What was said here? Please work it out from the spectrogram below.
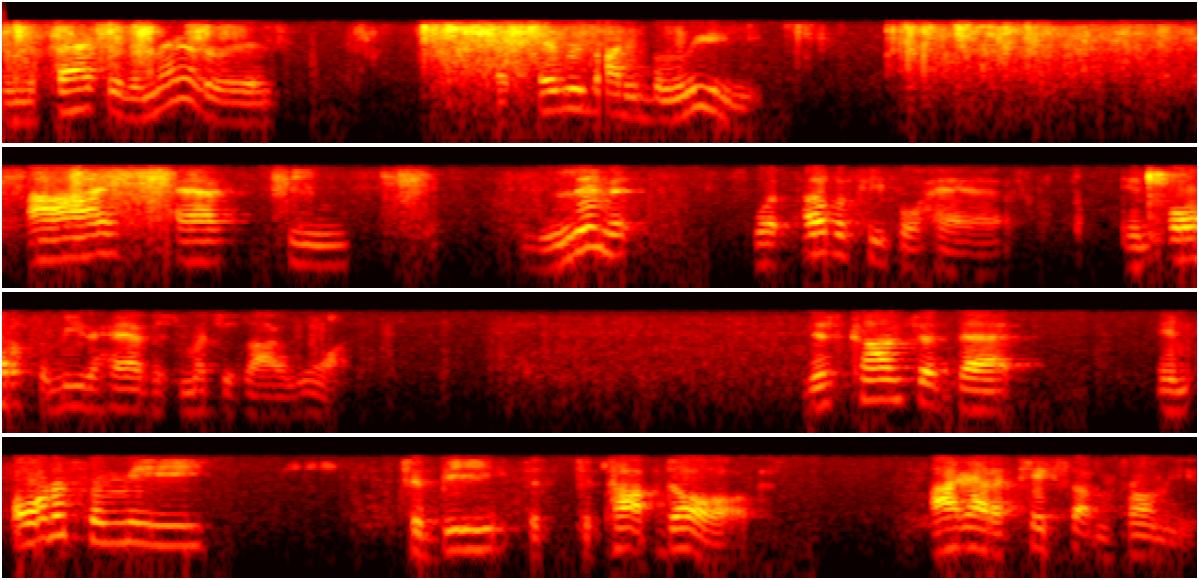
And the fact of the matter is that everybody believes I have to limit what other people have in order for me to have as much as I want. This concept that in order for me to be the, the top dog, I got to take something from you.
